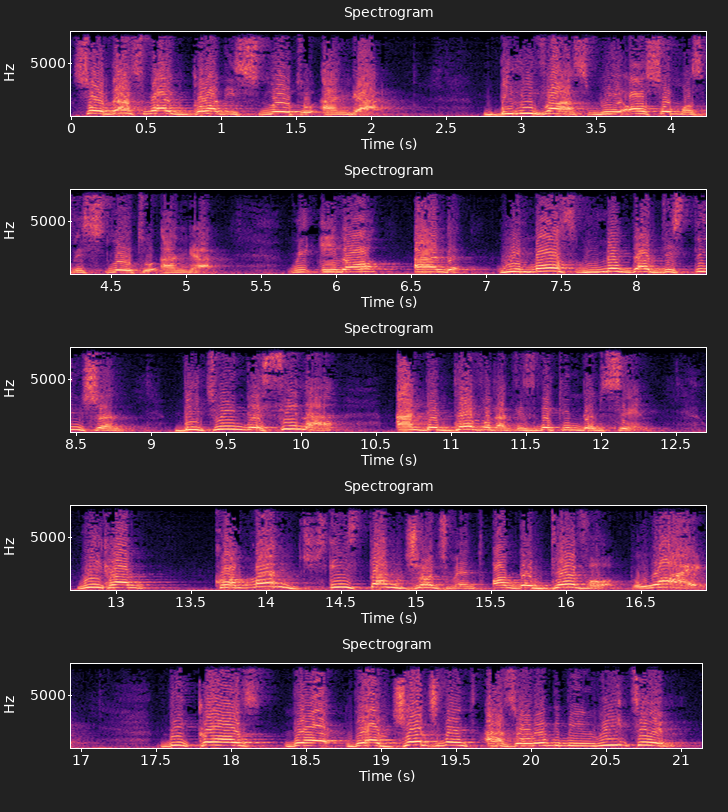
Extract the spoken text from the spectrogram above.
So that's why God is slow to anger. Believers, we also must be slow to anger. We, you know, and we must make that distinction between the sinner and the devil that is making them sin. We can command instant judgment on the devil. Why? Because their, their judgment has already been written.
